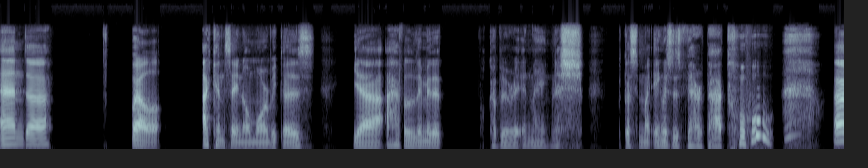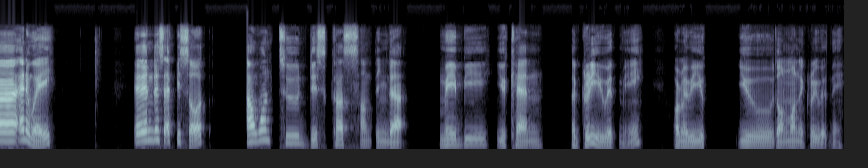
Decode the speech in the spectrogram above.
And uh, well, I can say no more because yeah, I have a limited vocabulary in my English because my English is very bad. uh, anyway, in this episode, I want to discuss something that maybe you can agree with me, or maybe you you don't want to agree with me.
